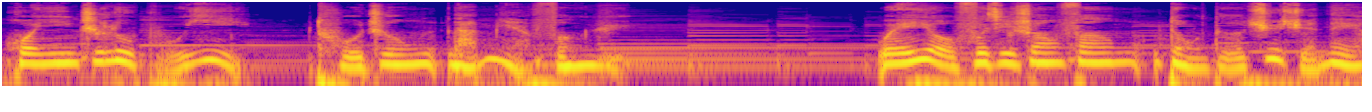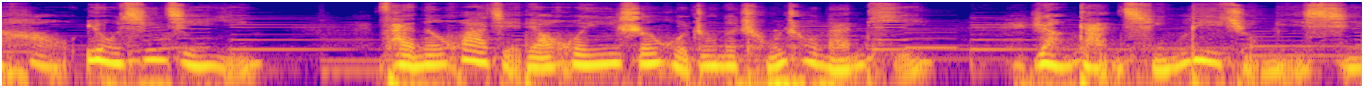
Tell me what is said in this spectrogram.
婚姻之路不易，途中难免风雨。唯有夫妻双方懂得拒绝内耗，用心经营，才能化解掉婚姻生活中的重重难题。”让感情历久弥新。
